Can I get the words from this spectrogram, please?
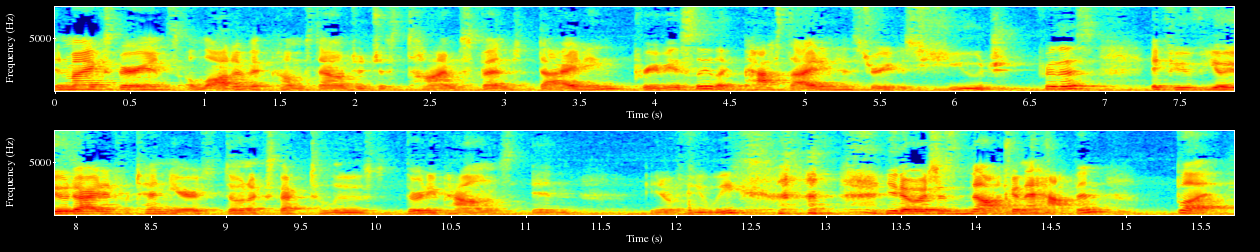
in my experience, a lot of it comes down to just time spent dieting previously. Like past dieting history is huge for this. If you've yo-yo dieted for 10 years, don't expect to lose 30 pounds in you know a few weeks. you know, it's just not gonna happen. But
